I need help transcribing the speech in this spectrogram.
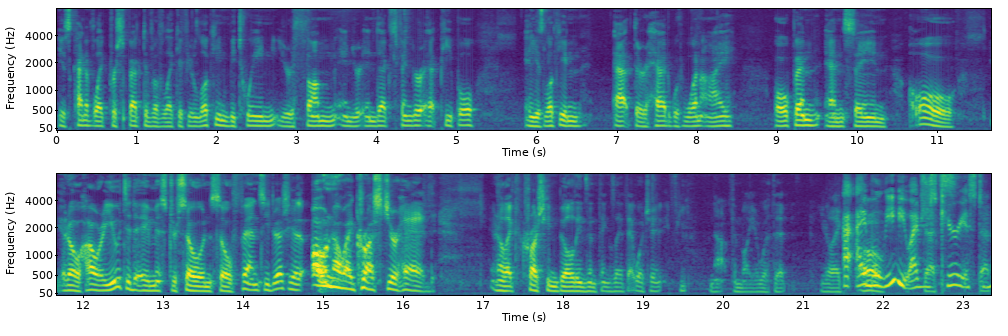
is kind of like perspective of like if you're looking between your thumb and your index finger at people, and he's looking at their head with one eye open and saying, "Oh." You know, how are you today, Mr. So and so? Fancy dress? You're like, oh no, I crushed your head you know, like crushing buildings and things like that. Which, if you're not familiar with it, you're like, I- I "Oh, believe you. I'm just curious to that's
